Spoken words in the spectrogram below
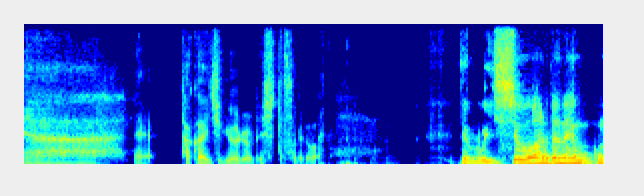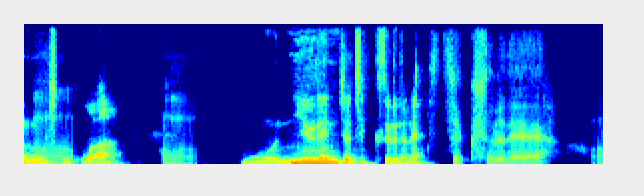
いやーね高い授業料でしたそれは、じゃあもう一生あれだね。もう今後、金庫は、うん、もう入念上チェックするんだね。チェックするね、うん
